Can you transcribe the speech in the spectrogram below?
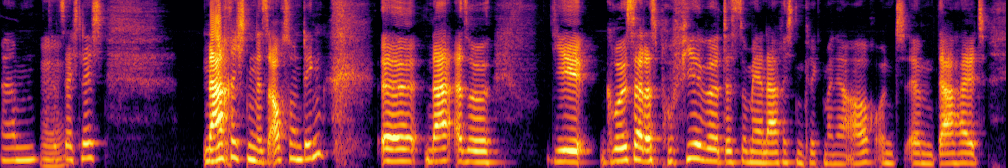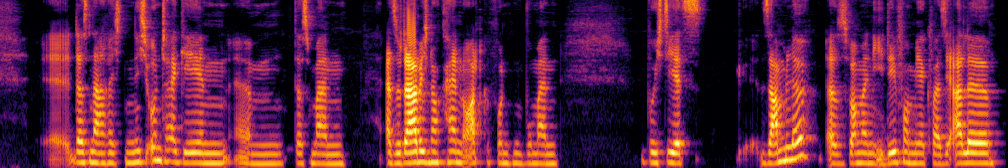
ähm, mhm. tatsächlich. Nachrichten ist auch so ein Ding. Äh, na, also je größer das Profil wird, desto mehr Nachrichten kriegt man ja auch. Und ähm, da halt, äh, dass Nachrichten nicht untergehen, ähm, dass man, also da habe ich noch keinen Ort gefunden, wo man, wo ich die jetzt sammle. Also es war mal eine Idee von mir, quasi alle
